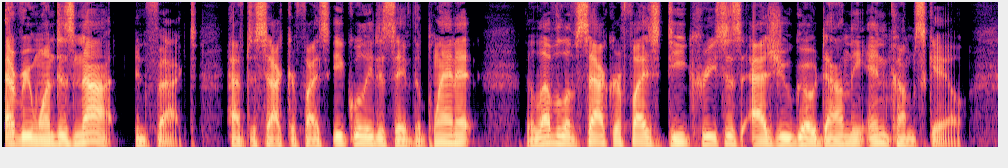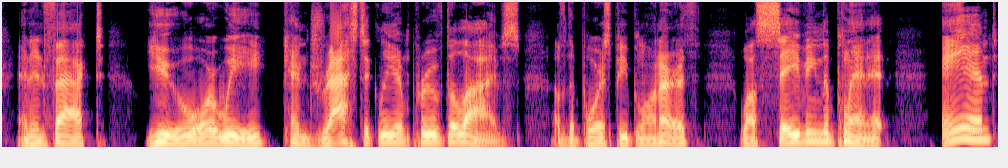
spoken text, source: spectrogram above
Everyone does not, in fact, have to sacrifice equally to save the planet. The level of sacrifice decreases as you go down the income scale. And in fact, you or we can drastically improve the lives of the poorest people on earth while saving the planet. And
